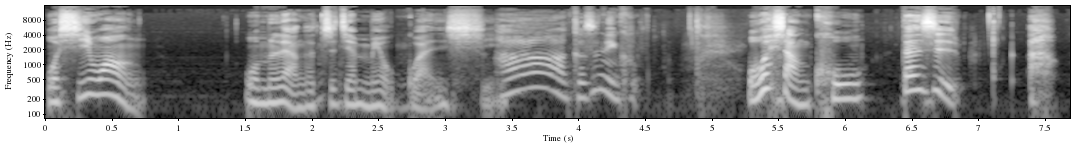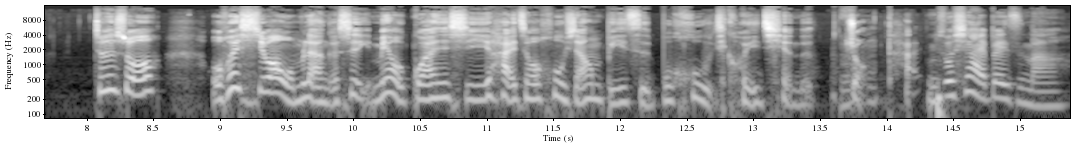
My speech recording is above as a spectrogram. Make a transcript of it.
我希望。我们两个之间没有关系啊！可是你哭，我会想哭，但是啊，就是说，我会希望我们两个是没有关系，还就互相彼此不互亏欠的状态。你说下一辈子吗？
